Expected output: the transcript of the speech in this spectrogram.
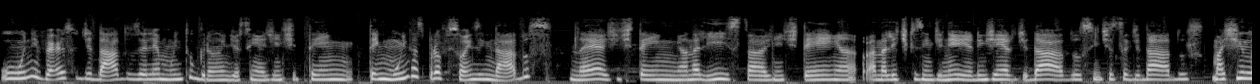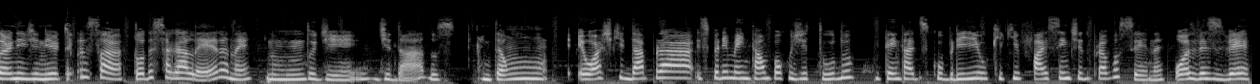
o, universo de dados ele é muito grande. Assim, a gente tem, tem muitas profissões em dados, né? A gente tem analista, a gente tem analytics engineer, engenheiro de dados, cientista de dados, machine learning engineer, toda essa, toda essa galera, né? No mundo de, de dados. Então, eu acho que dá para experimentar um pouco de tudo e tentar descobrir o que, que faz sentido para você, né? Ou às vezes ver,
